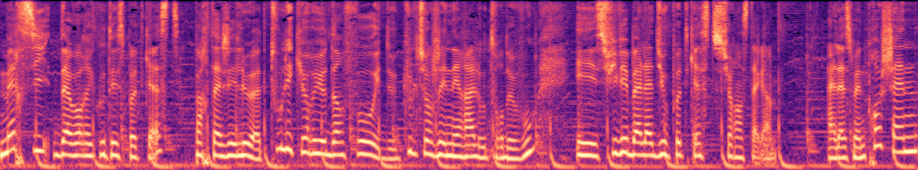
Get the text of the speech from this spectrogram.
Merci d'avoir écouté ce podcast. Partagez-le à tous les curieux d'infos et de culture générale autour de vous. Et suivez Baladio Podcast sur Instagram. À la semaine prochaine!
